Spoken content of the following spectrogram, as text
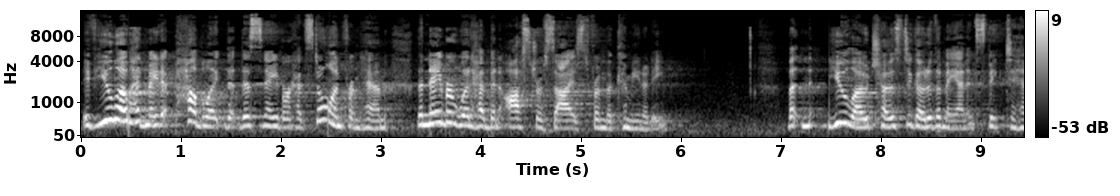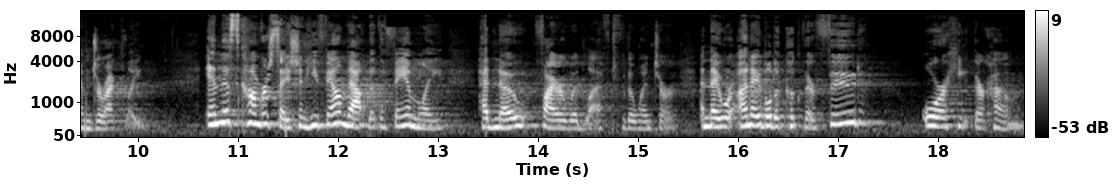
If Yulo had made it public that this neighbor had stolen from him, the neighbor would have been ostracized from the community. But Yulo chose to go to the man and speak to him directly. In this conversation, he found out that the family had no firewood left for the winter, and they were unable to cook their food or heat their home.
